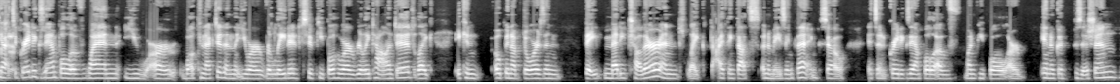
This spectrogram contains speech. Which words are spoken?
Yeah, it's a great example of when you are well connected and that you are related to people who are really talented. Like it can open up doors and they met each other. And like I think that's an amazing thing. So it's a great example of when people are in a good position,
